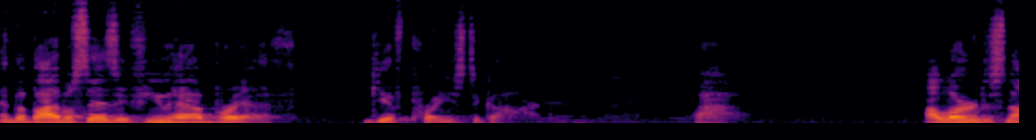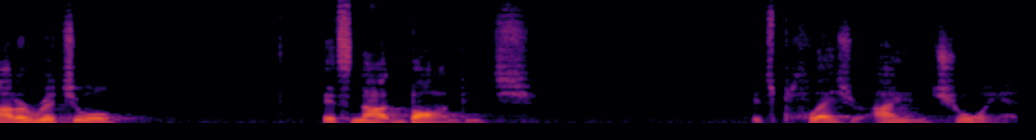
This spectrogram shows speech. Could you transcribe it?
And the Bible says if you have breath, give praise to God. Wow. I learned it's not a ritual, it's not bondage, it's pleasure. I enjoy it.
